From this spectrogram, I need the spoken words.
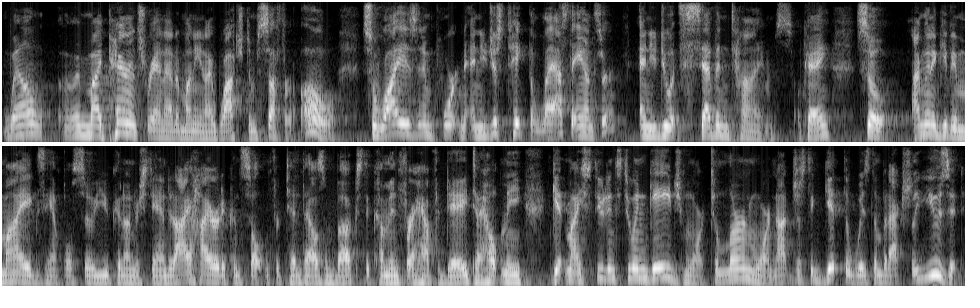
well, my parents ran out of money and I watched them suffer. Oh, so why is it important? And you just take the last answer and you do it seven times, okay? So I'm going to give you my example so you can understand it. I hired a consultant for 10,000 bucks to come in for a half a day to help me get my students to engage more, to learn more, not just to get the wisdom, but actually use it.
